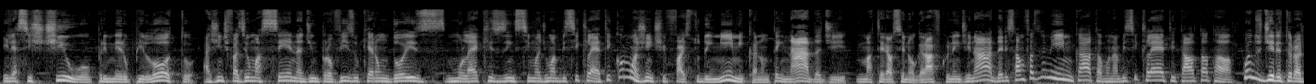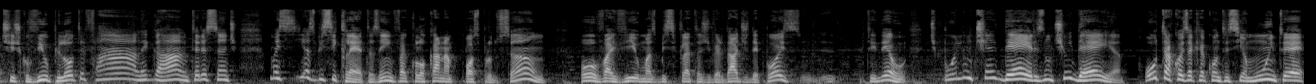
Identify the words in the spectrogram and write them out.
ele assistiu o primeiro piloto, a gente fazia uma cena de improviso que eram dois moleques em cima de uma bicicleta. E como a gente faz tudo em mímica, não tem nada de material cenográfico nem de nada, eles estavam fazendo mímica, estavam na bicicleta e tal, tal, tal. Quando o diretor artístico viu o piloto, ele falou: Ah, legal, interessante. Mas e as bicicletas, hein? Vai colocar na pós-produção? Ou vai vir umas bicicletas de verdade depois? Entendeu? Tipo, ele não tinha ideia, eles não tinham ideia. Outra coisa que acontecia muito é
